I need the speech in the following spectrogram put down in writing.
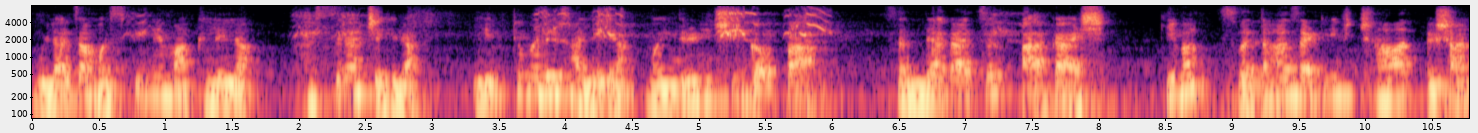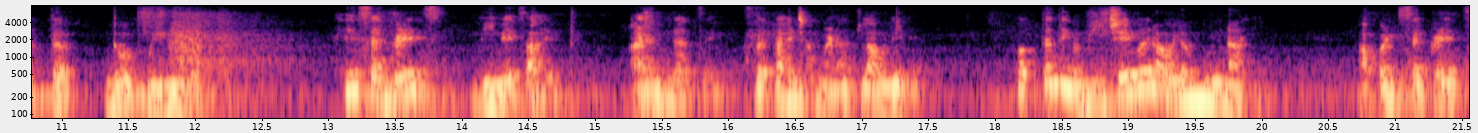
मुलाचा मस्तीने माखलेला हसरा चेहरा लिफ्टमध्ये झालेल्या मैत्रिणीशी गप्पा संध्याकाळचं आकाश किंवा स्वतःसाठी छान शांत दोन मिनिटं. हे सगळेच दिवेच आहेत आनंदाचे स्वतःच्या मनात लावलेले. फक्त ते विजेवर अवलंबून नाही. आपण सगळेच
